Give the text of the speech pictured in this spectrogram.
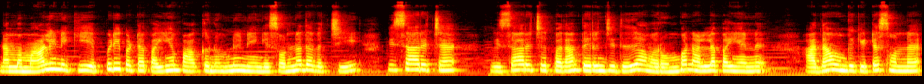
நம்ம மாலினிக்கு எப்படிப்பட்ட பையன் பார்க்கணும்னு நீங்கள் சொன்னதை வச்சு விசாரித்தேன் விசாரிச்சப்ப தான் தெரிஞ்சுது. அவன் ரொம்ப நல்ல பையன்னு. அதான் உங்ககிட்ட சொன்னேன்.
